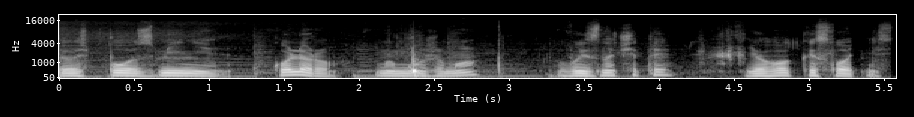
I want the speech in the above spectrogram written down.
І ось по зміні кольору ми можемо визначити його кислотність.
